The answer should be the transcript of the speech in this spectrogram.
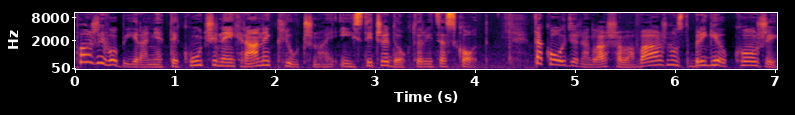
Pažljivo biranje tekućine i hrane ključno je, ističe doktorica Scott. Također naglašava važnost brige o koži,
